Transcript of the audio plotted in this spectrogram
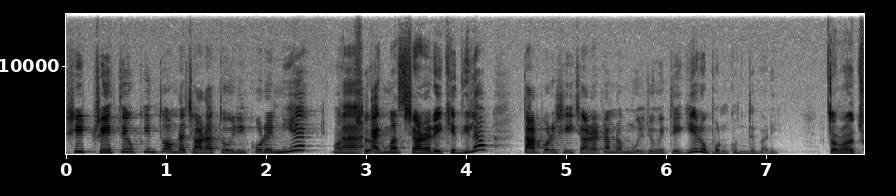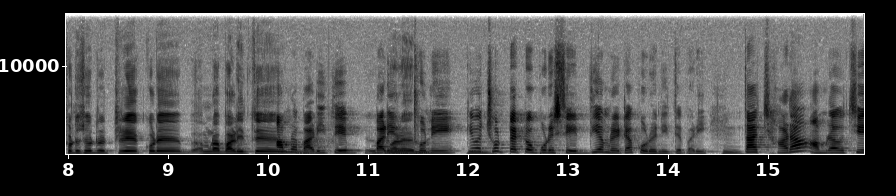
সেই ট্রেতেও কিন্তু আমরা চারা তৈরি করে নিয়ে আচ্ছা। এক মাস চারা রেখে দিলাম। তারপরে সেই চারাটা আমরা মূল জমিতে গিয়ে রোপণ করতে পারি। তার মানে ছোট ছোট ট্রে করে আমরা বাড়িতে আমরা বাড়িতে বাড়ির মানে উঠোনে কিংবা ছোট্ট একটা উপরে সেট দিয়ে আমরা এটা করে নিতে পারি। তাছাড়া আমরা হচ্ছে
